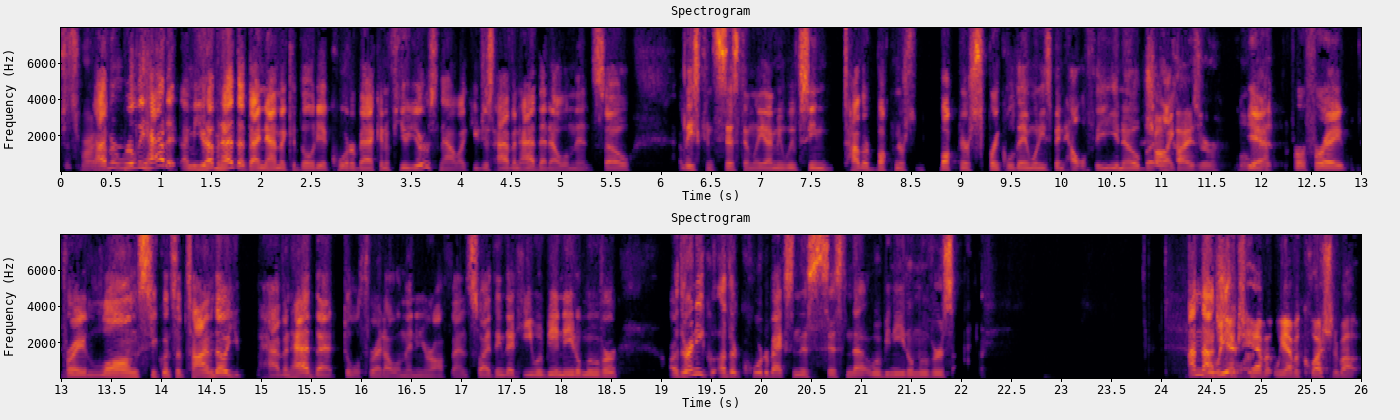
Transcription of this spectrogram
Just right. haven't really had it. I mean, you haven't had that dynamic ability at quarterback in a few years now. Like you just haven't had that element. So at least consistently. I mean, we've seen Tyler Buckner Buchner sprinkled in when he's been healthy, you know, but Sean like Kizer, yeah, bit. for for a for a long sequence of time though, you haven't had that dual threat element in your offense. So I think that he would be a needle mover. Are there any other quarterbacks in this system that would be needle movers? I'm not. Well, we sure. actually have a, we have a question about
